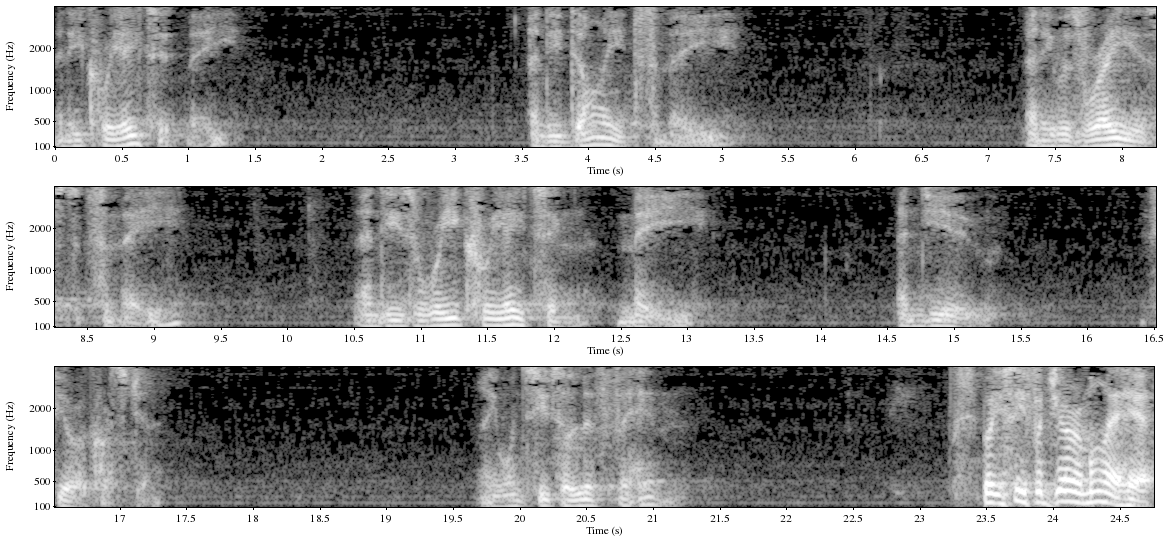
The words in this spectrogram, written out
And he created me. And he died for me and he was raised for me and he's recreating me and you if you're a Christian. And he wants you to live for him. But you see, for Jeremiah here,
